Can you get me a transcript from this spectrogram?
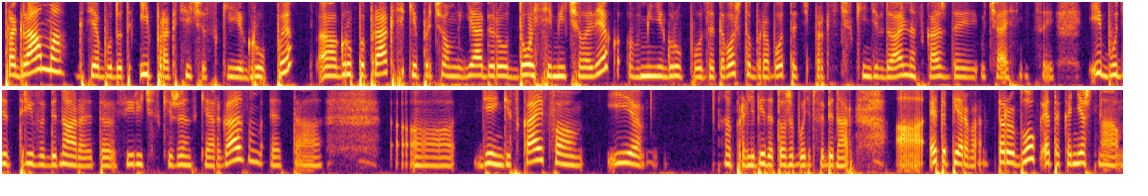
программа, где будут и практические группы, группы практики, причем я беру до 7 человек в мини-группу для того, чтобы работать практически индивидуально с каждой участницей. И будет три вебинара. Это феерический женский оргазм, это э, деньги с кайфом и про либидо тоже будет вебинар. А, это первое. Второй блок — это, конечно,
